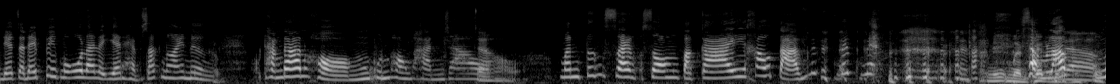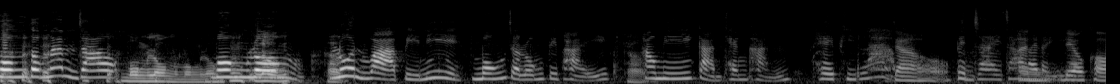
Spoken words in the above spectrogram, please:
เดี๋ยวจะได้ปีกมาอู้รายละเอียดแถมสักน้อยหนึ่งครับทางด้านของคุณพองพันธ์เจ้าเจ้า มันตึ้งแซงซองปากกายเข้าตามนี่เหมือนสำหรับเจ้ามงตรงนั่นเจ้า มงลงมงลงมงลงครับรุ่นว่าปีนี้มงจะลงตีไผ่ครับเฮามีการแข่งขันเทพีลาบเจ้า เป็นใจเจ้าอันรายละเอียดเดียวขอ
